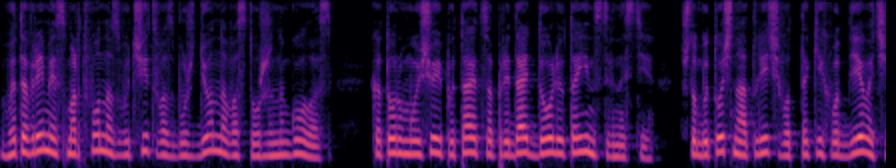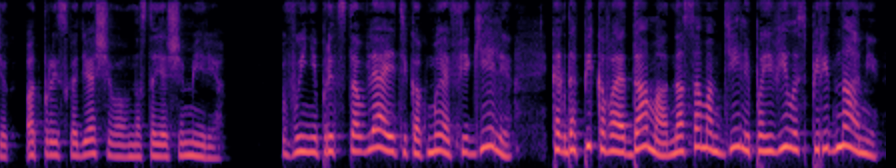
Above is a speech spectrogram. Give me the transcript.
В это время из смартфона звучит возбужденно восторженный голос, которому еще и пытаются придать долю таинственности, чтобы точно отвлечь вот таких вот девочек от происходящего в настоящем мире. «Вы не представляете, как мы офигели, когда пиковая дама на самом деле появилась перед нами,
